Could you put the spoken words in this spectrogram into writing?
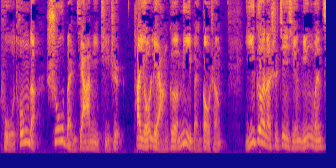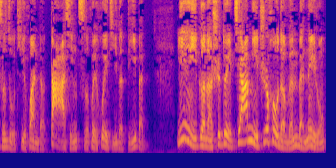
普通的书本加密体制，它由两个密本构成，一个呢是进行明文词组替换的大型词汇汇集的底本，另一个呢是对加密之后的文本内容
